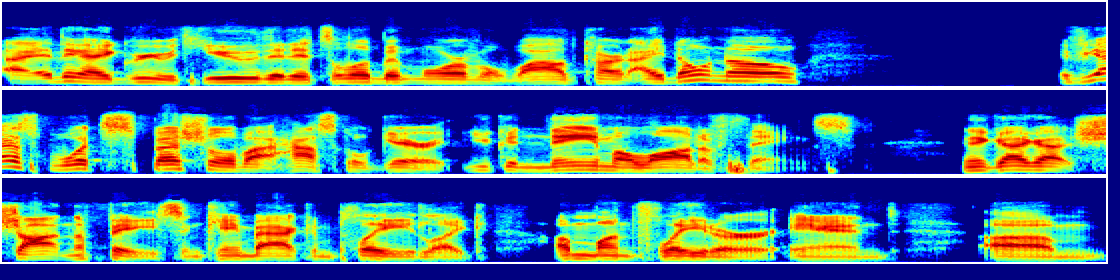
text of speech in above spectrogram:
I think I agree with you that it's a little bit more of a wild card. I don't know if you ask what's special about Haskell Garrett, you can name a lot of things. And the guy got shot in the face and came back and played like a month later and um,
